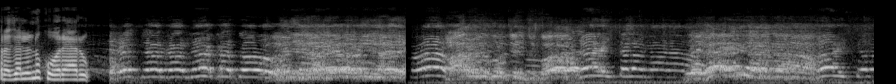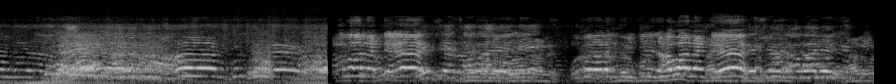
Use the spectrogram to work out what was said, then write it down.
ప్రజలను కోరారు కేసీఆర్ గారి నాయకత్వం జై తెలంగాణ జై తెలంగాణ జై గుర్తుకే రావాలంటే ముసలోళ్ళకి పింఛను రావాలంటే చాలా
